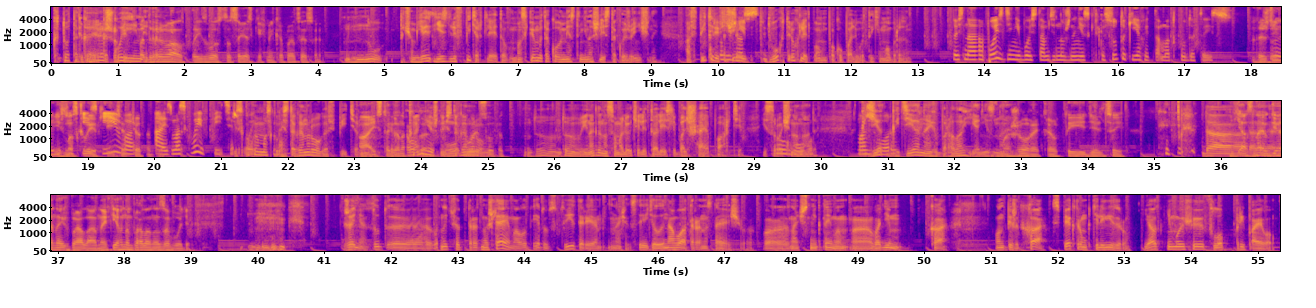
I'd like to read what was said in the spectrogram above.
Кто такая? Ты Какое имя? подрывал производство советских микропроцессоров. Ну, причем я ездили в Питер для этого. В Москве мы такого места не нашли с такой женщиной. А в Питере в течение двух-трех лет, по-моему, покупали вот таким образом. То есть на поезде, небось, там, где нужно несколько суток ехать там откуда-то из Подожди, ну, из Москвы из в Киева. Питер. А, из Москвы в Питер. Из какой Москвы? Из Таганрога в Питер. А, из Таганрога? Конечно, из ну, Таганрога. Да, да. Иногда на самолете летали, если большая партия и срочно Ого. надо. Где, где она их брала, я не знаю. Мажоры, крутые дельцы. Да. Я знаю, где она их брала. Она их явно брала на заводе. Женя, тут э, вот мы что-то размышляем, а вот я тут в Твиттере значит, встретил инноватора настоящего, э, значит, с никнеймом э, Вадим К. Он пишет, ха, спектрум к телевизору. Я вот к нему еще и флоп припаивал.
